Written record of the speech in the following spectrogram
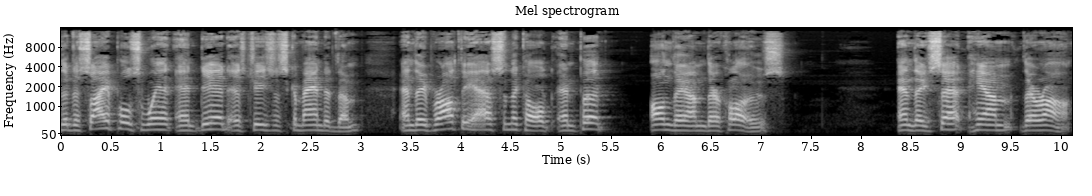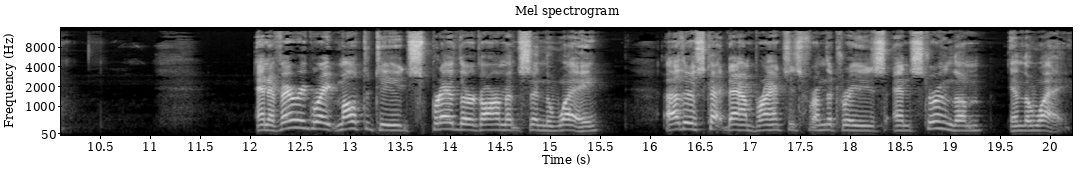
the disciples went and did as Jesus commanded them, and they brought the ass and the colt, and put on them their clothes, and they set him thereon. And a very great multitude spread their garments in the way, others cut down branches from the trees and strewn them in the way.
